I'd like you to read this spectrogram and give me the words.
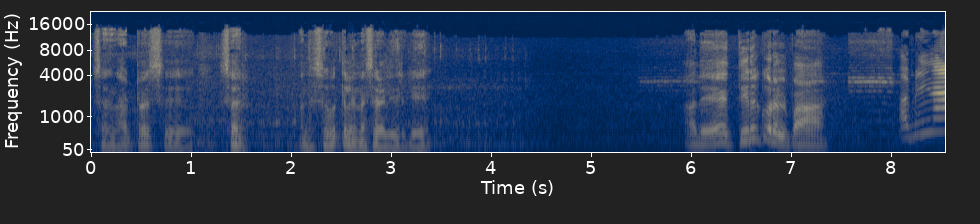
சார் இந்த அட்ரஸ்ஸு சார் அந்த செவத்தில் என்ன சார் எழுதியிருக்கு? அது திருக்குறள்ப்பா அப்படின்னா?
